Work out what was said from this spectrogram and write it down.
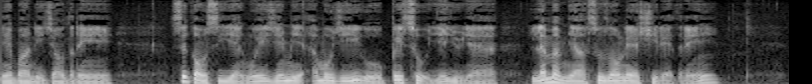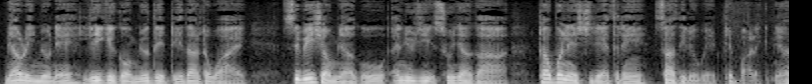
နှဲပါနေကြောင်းသတင်းစစ်ကောင်စီရဲ့ငွေရင်းမြစ် MOGE ကိုပိတ်ဆို့ရေးယူရန်လက်မှတ်များစုဆောင်းလျက်ရှိတဲ့သတင်းမြောက်ရီမြို့နယ်လေးကေကောမြို့သစ်ဒေသတဝိုင်စစ်ပေးရှောင်များကို NUG အစိုးရကထောက်ပွင့်လျက်ရှိတဲ့သတင်းစသည်လိုပဲဖြစ်ပါတယ်ခင်ဗျာ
